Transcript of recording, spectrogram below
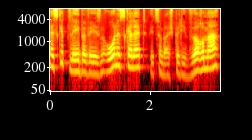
Es gibt Lebewesen ohne Skelett, wie zum Beispiel die Würmer.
